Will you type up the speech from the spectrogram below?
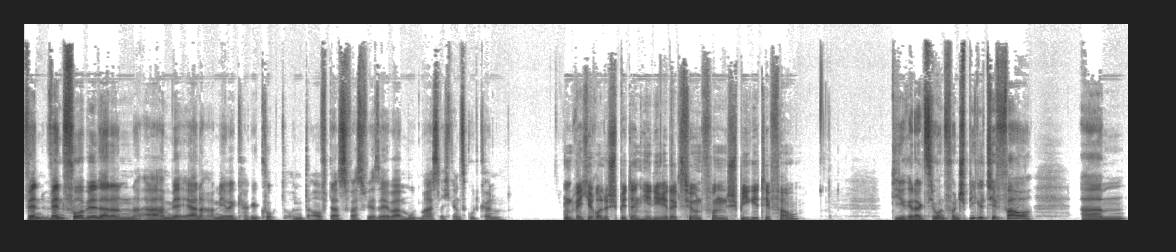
wenn wenn Vorbilder, dann, äh, haben wir eher nach Amerika geguckt und auf das, was wir selber mutmaßlich ganz gut können. Und welche Rolle spielt dann hier die Redaktion von Spiegel TV? Die Redaktion von Spiegel TV, ähm,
